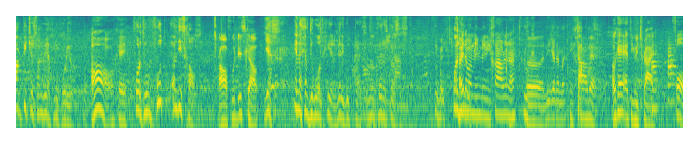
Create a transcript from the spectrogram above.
One picture sangria free for you. อ๋อโอเค For the food and this house. อ๋อ food discount Yes. And I have the world here, very good price, not very expensive. What เฮ้ย do แต่ you มัน need? มีมีข้าวด้วยนะ เออ นี่ก็ได้ไหม มีข้าวด้วย โอเค I think we try four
